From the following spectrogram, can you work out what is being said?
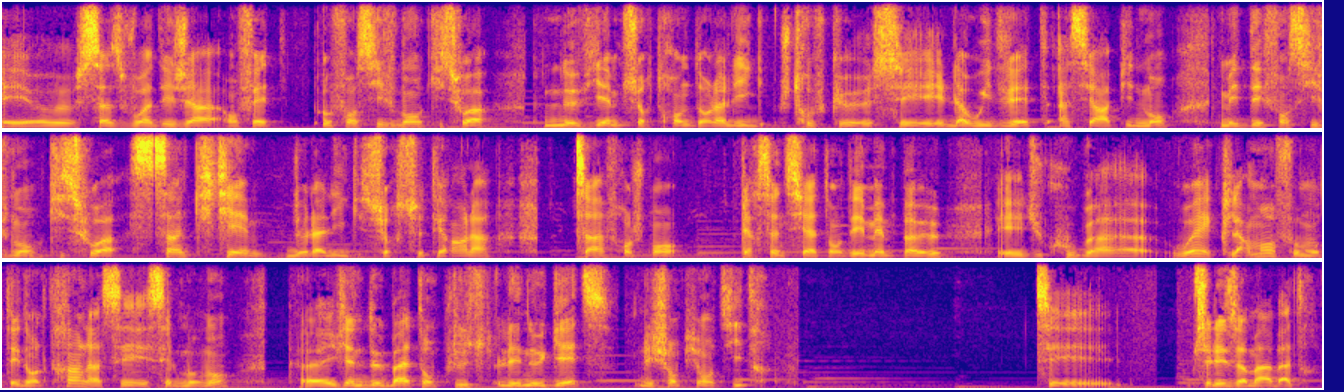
Et euh, ça se voit déjà en fait offensivement qu'il soit 9ème sur 30 dans la ligue. Je trouve que c'est là où il devait être assez rapidement. Mais défensivement, qu'il soit 5ème de la ligue sur ce terrain-là, ça franchement, personne s'y attendait, même pas eux. Et du coup, bah ouais, clairement, faut monter dans le train là, c'est c'est le moment. Euh, ils viennent de battre en plus les Nuggets, les champions en titre. C'est c'est les hommes à abattre.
